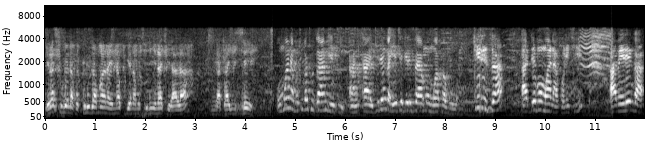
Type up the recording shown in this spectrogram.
era sigenda kukkiriza mwana yenna kugenda mu kibiina kirala nga tayise. Omwana bwe tuba tugambye nti agire nga yeetegerezaamu omwaka guno. Kkiriza addemu omwana akole ki? Abeere nga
